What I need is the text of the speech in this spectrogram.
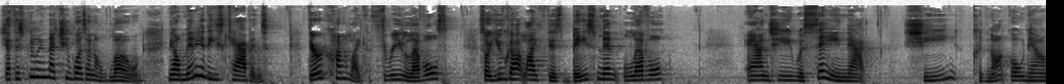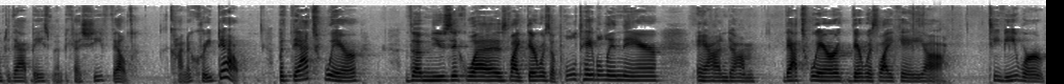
She had this feeling that she wasn't alone. Now, many of these cabins, they're kind of like three levels. So you've got like this basement level. And she was saying that she could not go down to that basement because she felt kind of creeped out. But that's where the music was. Like there was a pool table in there. And um, that's where there was like a uh, TV where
